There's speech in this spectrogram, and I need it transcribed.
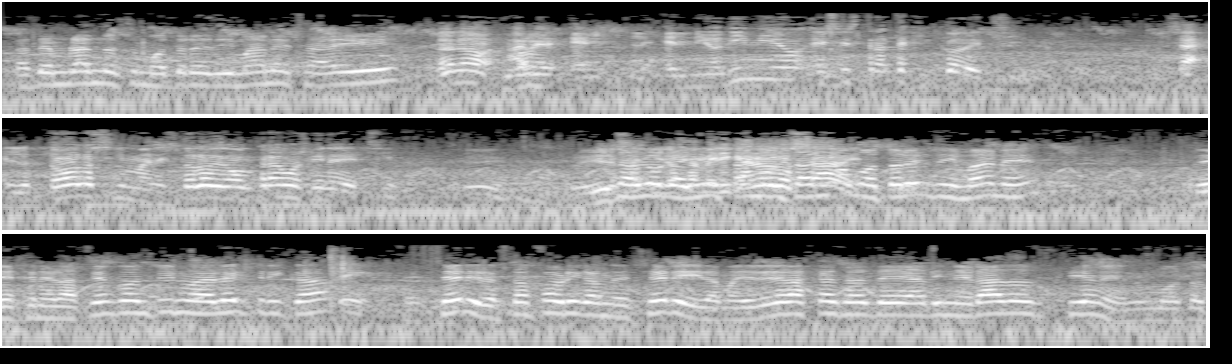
está temblando sus motores de imanes ahí. No, no, a ver, el, el neodimio es estratégico de China. O sea, el- todos los imanes, todo lo que compramos viene de China. Pero yo Los- los que allí americanos están montando saben. motores de imanes de generación continua eléctrica Sí. en serie, lo están fabricando en serie y la mayoría de las casas de adinerados tienen un motor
